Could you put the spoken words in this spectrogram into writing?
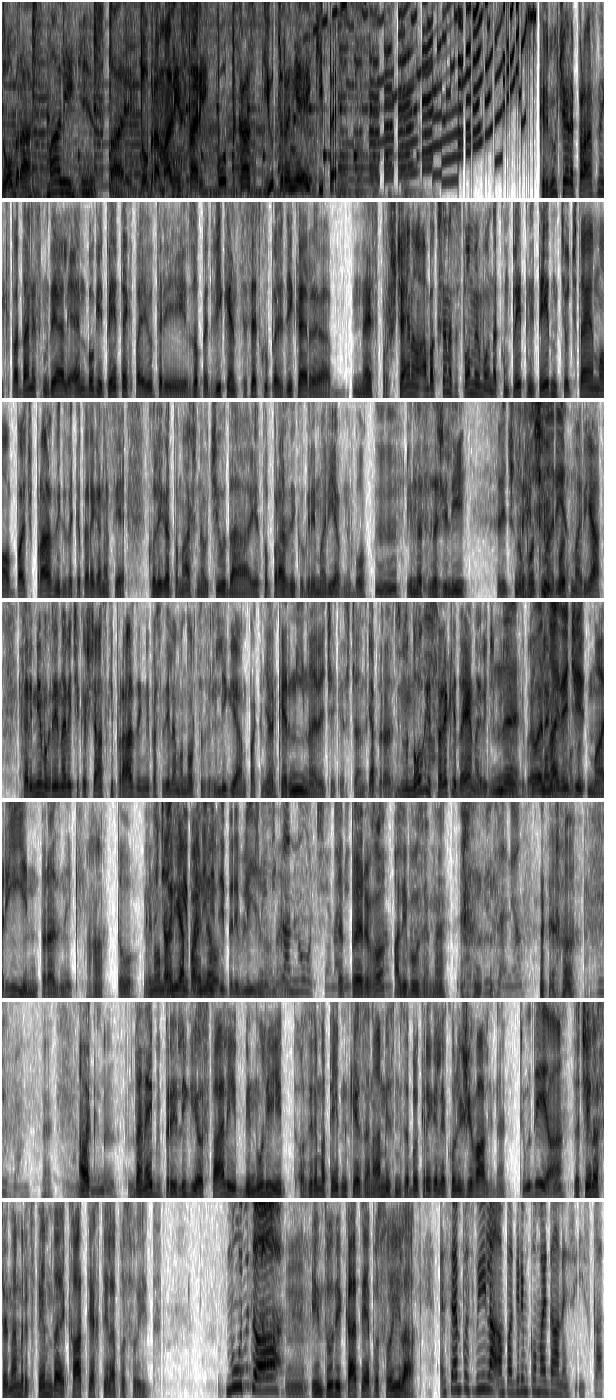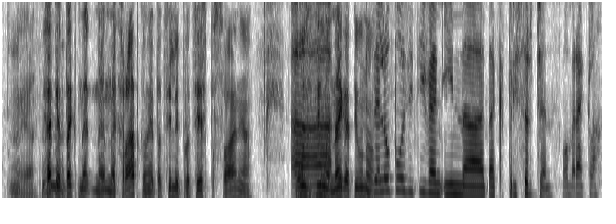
Dobra, mali in stari. Dobra, mali in stari. Podcast jutranje ekipe. Ker je bil včeraj praznik, pa danes smo delali en bogi petek, pa je jutri zopet vikend, se vse skupaj zdi kar eh, nesproščeno, ampak vseeno se spomnimo na kompletni teden, če odštejemo pač praznik, za katerega nas je kolega Tomaš naučil, da je to praznik, ko gre Marija v nebo uh -huh. in da se zaželi. Srečno, pot Srečno Marija. pot Marija, kar je mimo grede največji krščanski praznik, mi pa se delamo norca z religijo. Ampak, ne. Ja, ker ni največji krščanski Ja, praznik. mnogi so rekli, da je največji Ne, krščanski to je praznik. Le, najvejši nisem Marijin praznik. Aha. To, Ja, no, krščanski Marija pa pa ni del- niti približno. Velika ne. noč je največji prvo. Ali vuzem. Ne? Buzen, ja. Buzen. Ampak, da ne bi pri religiji ostali, minuli oziroma teden, ki je za nami, smo se bolj kregali okoli živali. Ne? Tudi, ja. Začelo se je namreč s tem, da je Katja htela posvojiti. Muco! In tudi Katja je posvojila. Sem posvojila, ampak grem komaj danes iskat. Ja. Kaj je tako na, na, na kratko, ne, ta cel proces posvajanja? Pozitivno, A, negativno. Zelo pozitiven in uh, tak prisrčen, bom rekla.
